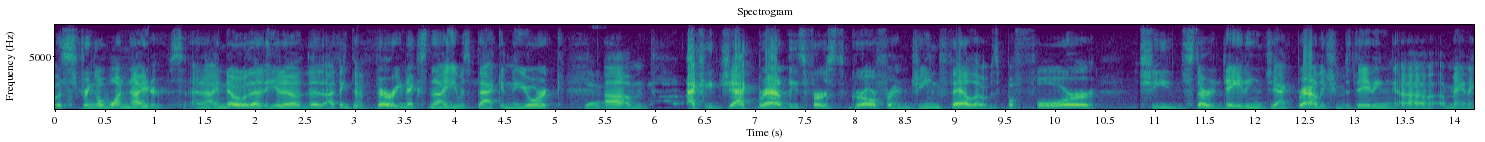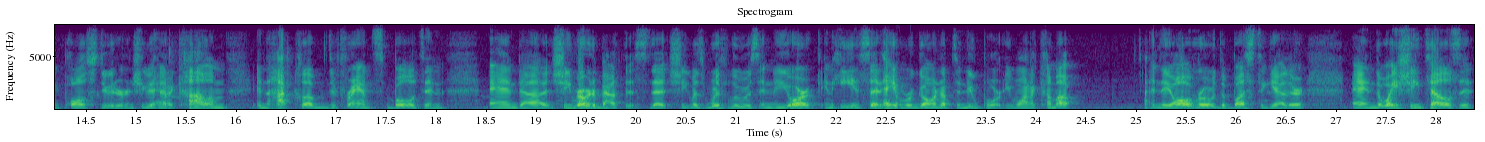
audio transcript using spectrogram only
a string of one-nighters, and I know that you know, the I think the very next night he was back in New York. Yeah. Um, actually, Jack Bradley's first girlfriend, Jean Fallows, before she started dating Jack Bradley, she was dating uh, a man named Paul Studer, and she had a column in the Hot Club de France Bulletin, and uh, she wrote about this that she was with Louis in New York, and he had said, "Hey, we're going up to Newport. You want to come up?" And they all rode the bus together, and the way she tells it,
